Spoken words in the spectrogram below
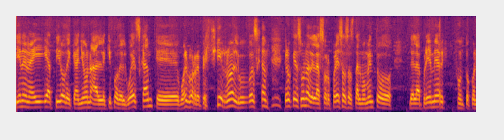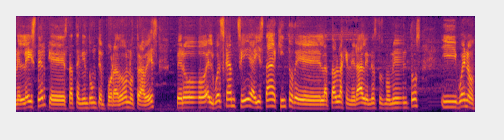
tienen ahí a tiro de cañón al equipo del West Ham, que vuelvo a repetir, ¿no? El West Ham creo que es una de las sorpresas hasta el momento de la Premier junto con el Leicester, que está teniendo un temporadón otra vez. Pero el West Ham, sí, ahí está, quinto de la tabla general en estos momentos. Y bueno,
